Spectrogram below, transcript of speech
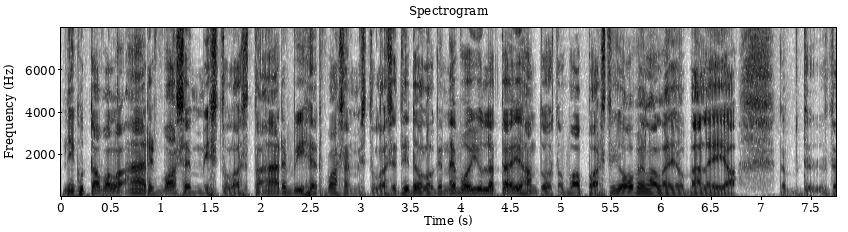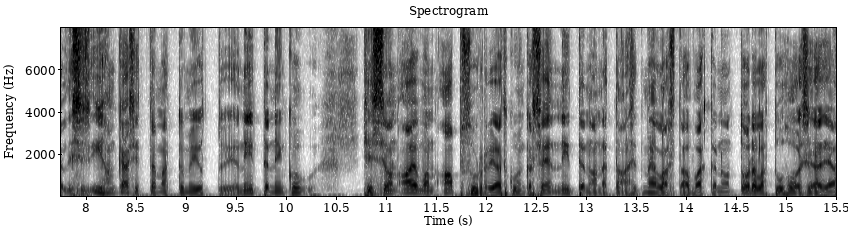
niin kuin tavallaan äärivasemmistolaiset tai äärivihervasemmistolaiset ideologiat, ne voi yllättää ihan tuosta vapaasti. Joo, velalla ei ole välejä. Siis ihan käsittämättömiä juttuja. Ja niiden niin kuin, Siis se on aivan absurdia, että kuinka sen, niiden annetaan sitten mellastaa, vaikka ne on todella tuhoisia. Ja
